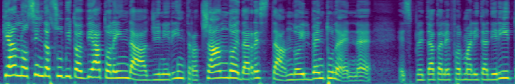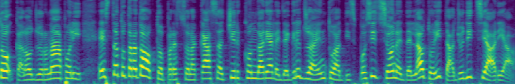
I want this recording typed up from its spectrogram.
che hanno sin da subito avviato le indagini, rintracciando ed arrestando il ventunenne. Espletata le formalità di rito, Calogero Napoli è stato tradotto presso la casa circondariale di Agrigento a disposizione dell'autorità giudiziaria.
